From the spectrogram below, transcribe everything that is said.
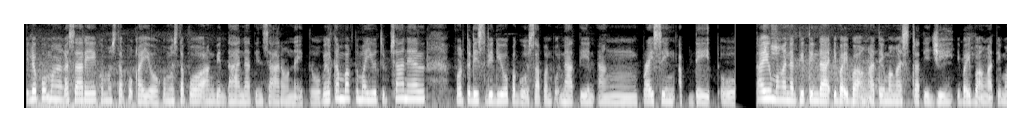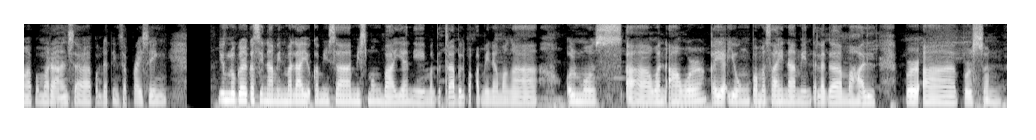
Hello po mga kasari, kumusta po kayo? Kumusta po ang bintahan natin sa araw na ito? Welcome back to my YouTube channel. For today's video, pag-uusapan po natin ang pricing update o tayong mga nagtitinda, iba-iba ang ating mga strategy, iba-iba ang ating mga pamaraan sa pagdating sa pricing. Yung lugar kasi namin, malayo kami sa mismong bayan eh. Magta-travel pa kami ng mga almost ah, one hour. Kaya yung pamasahe namin talaga mahal per ah, person.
